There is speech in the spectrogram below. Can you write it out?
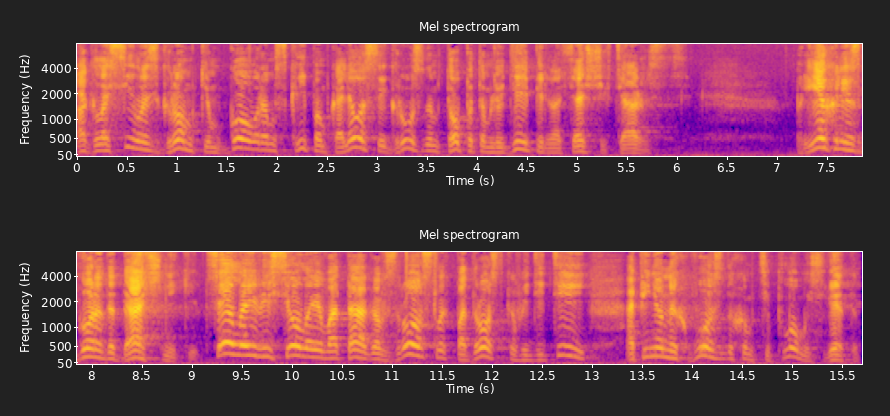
огласилась громким говором, скрипом колес и грузным топотом людей, переносящих тяжесть. Приехали из города дачники, целая веселая ватага взрослых, подростков и детей, опьяненных воздухом, теплом и светом.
